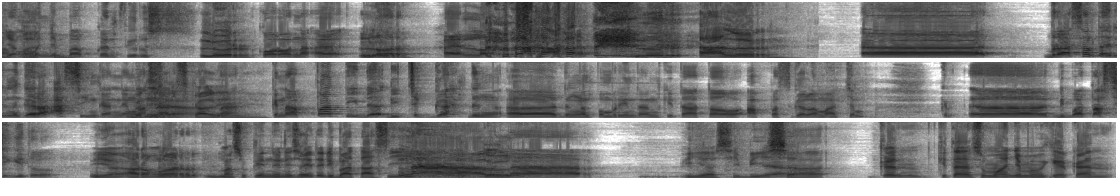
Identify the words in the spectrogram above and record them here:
Yang tuh? menyebabkan virus Lur. corona eh lur eh lur. lur Ah, lur. eh berasal dari negara asing kan yang Benar masuk. sekali. Nah, kenapa tidak dicegah dengan eh, dengan pemerintahan kita atau apa segala macam ke- eh, dibatasi gitu loh? Iya, orang luar masuk ke Indonesia itu dibatasi. Nah, betul. benar. Iya sih bisa. Kan kita semuanya memikirkan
